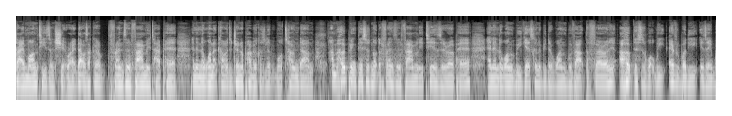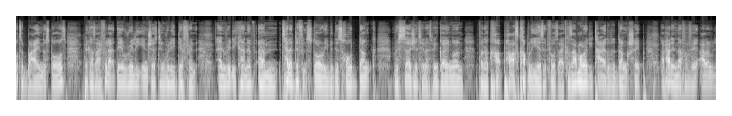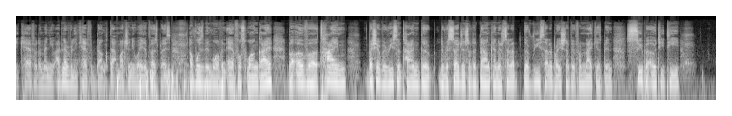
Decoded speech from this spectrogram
diamantes and shit, right? That was like a friends and family type hair. And then the one that came out to general public was a little bit more toned down. I'm hoping this is not the friends and family tier zero pair. And then the one we get is going to be the one without the fur on it. I hope this is what we, everybody is able to buy in the stores because I feel like they're really interesting, really different and really kind of, um, tell a different story with this whole dunk resurgence thing that's been going on for the past couple of years. It feels like, cause I'm already tired of the dunk shape. I've had enough of it. I don't really care for the menu. I've never really cared for dunk that much anyway in the first place. I've always been more of an Air Force One guy, but over time, especially over recent time, the the resurgence of the dunk and the, cele- the re-celebration of it from Nike has been super OTT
